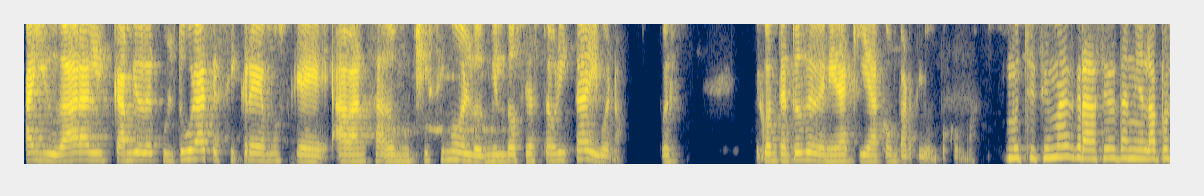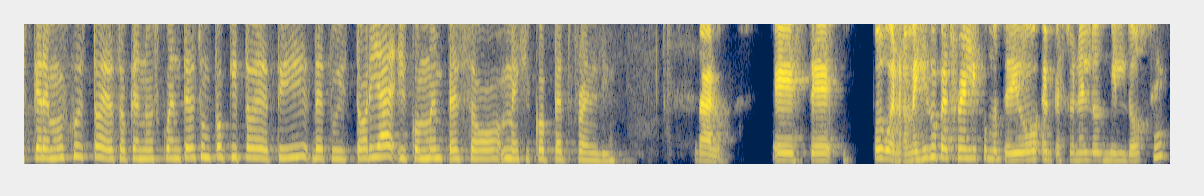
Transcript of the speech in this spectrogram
ayudar al cambio de cultura, que sí creemos que ha avanzado muchísimo del 2012 hasta ahorita y bueno, pues contentos de venir aquí a compartir un poco más. Muchísimas gracias, Daniela. Pues queremos justo eso, que nos cuentes un poquito de ti, de tu historia y cómo empezó México Pet Friendly. Claro. Este, pues bueno, México Pet Friendly, como te digo, empezó en el 2012.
